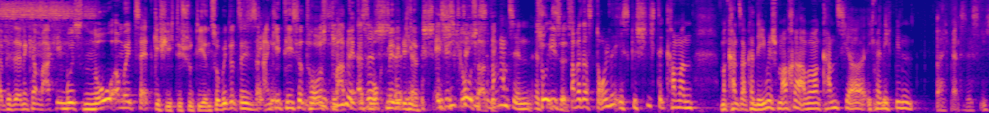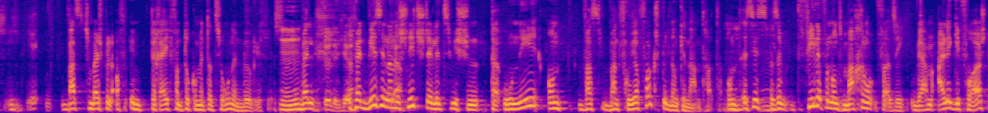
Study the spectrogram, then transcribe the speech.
äh, bezeichnen kann, mache. Ich muss noch einmal Zeitgeschichte studieren. So wie du das jetzt angeteasert hast, Matti, das also macht mir wirklich nicht. Es ist großartig. Ist Wahnsinn. Es so ist, ist es. Aber das Tolle ist, Geschichte kann man, man kann es akademisch machen, aber man kann es ja, ich meine, ich bin ich meine, ich, ich, was zum Beispiel auch im Bereich von Dokumentationen möglich ist. Mhm, Weil, ja. ich meine, wir sind an der Schnittstelle zwischen der Uni und was man früher Volksbildung genannt hat. Und mhm, es ist, also viele von uns machen, also wir haben alle geforscht,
